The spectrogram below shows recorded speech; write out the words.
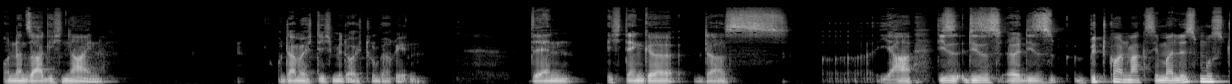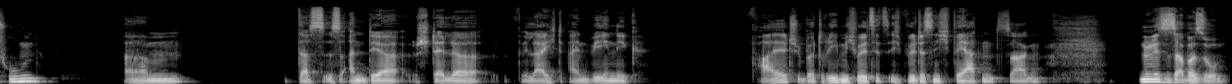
Und dann sage ich nein. Und da möchte ich mit euch drüber reden. Denn ich denke, dass äh, ja, diese, dieses, äh, dieses Bitcoin-Maximalismus-Tum ähm, das ist an der Stelle vielleicht ein wenig falsch, übertrieben. Ich will es jetzt, ich will das nicht wertend sagen. Nun ist es aber so,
